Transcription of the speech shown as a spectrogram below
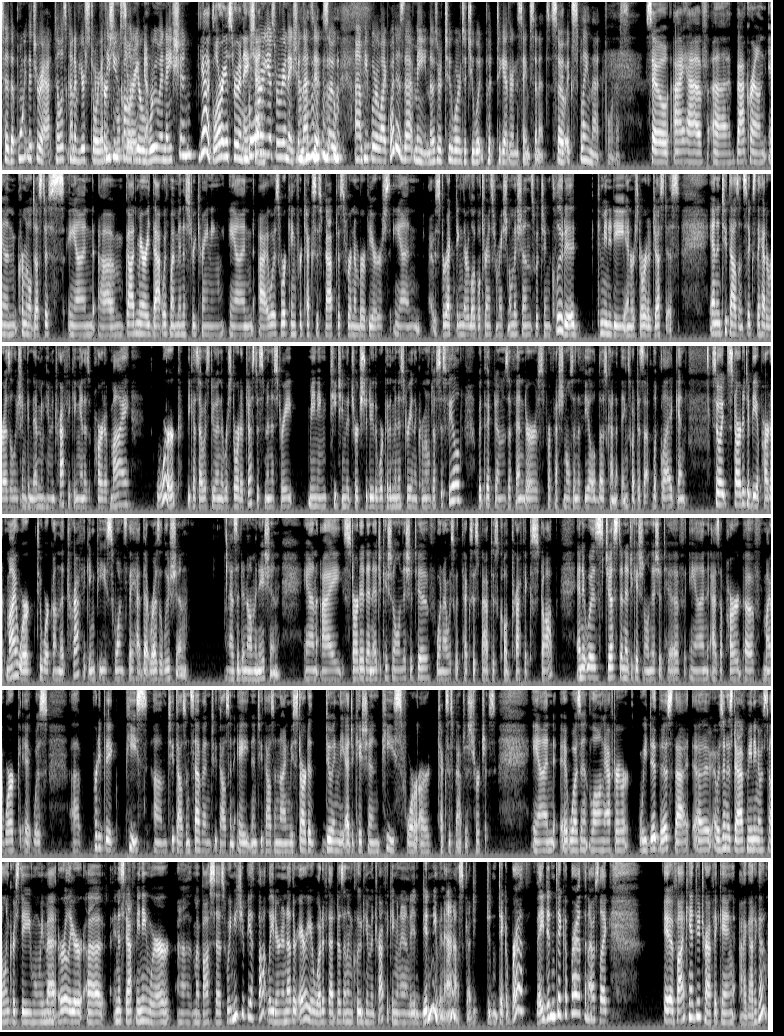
to the point that you're at. Tell us kind of your story. I think you call story, it your yeah. ruination. Yeah, glorious ruination. Glorious ruination. That's it. So um, people are like, what does that mean? Those are two words that you wouldn't put together in the same sentence. So explain that for us. So I have a background in criminal justice, and um, God married that with my ministry training. And I was working for Texas Baptist for a number of years, and I was directing their local transformational missions, which included community and restorative justice. And in 2006, they had a resolution condemning human trafficking, and as a part of my work, because I was doing the restorative justice ministry, meaning teaching the church to do the work of the ministry in the criminal justice field with victims, offenders, professionals in the field, those kind of things. What does that look like? And so it started to be a part of my work to work on the trafficking piece once they had that resolution as a denomination. And I started an educational initiative when I was with Texas Baptist called Traffic Stop. And it was just an educational initiative. And as a part of my work, it was a pretty big piece. Um, 2007, 2008, and 2009, we started doing the education piece for our Texas Baptist churches. And it wasn't long after we did this that uh, I was in a staff meeting. I was telling Christy when we met earlier uh, in a staff meeting where uh, my boss says, We need you to be a thought leader in another area. What if that doesn't include human trafficking? And I didn't even ask. I didn't take a breath. They didn't take a breath. And I was like, If I can't do trafficking, I got to go.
